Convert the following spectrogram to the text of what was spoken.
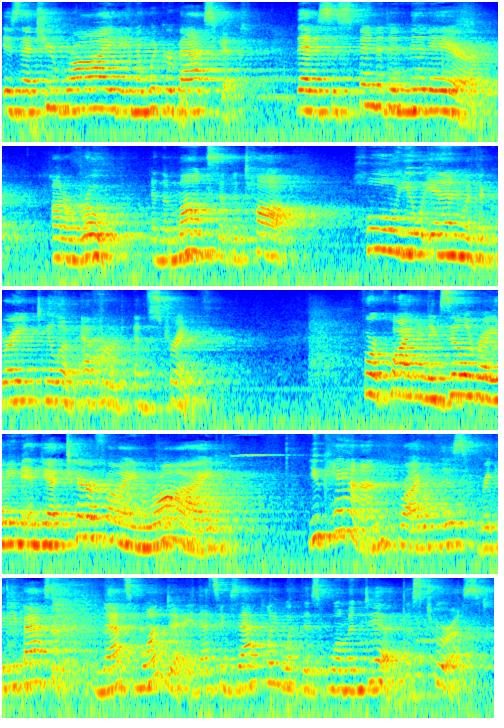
is that you ride in a wicker basket that is suspended in midair on a rope, and the monks at the top pull you in with a great deal of effort and strength. For quite an exhilarating and yet terrifying ride, you can ride in this rickety basket. And that's one day. That's exactly what this woman did, this tourist.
